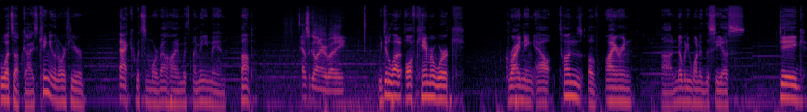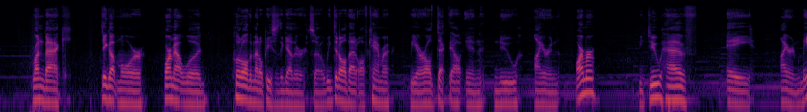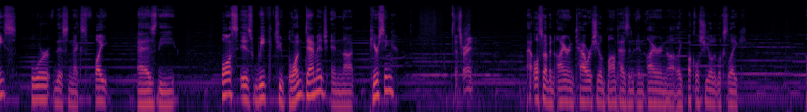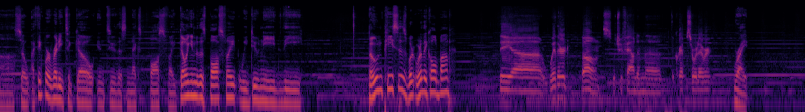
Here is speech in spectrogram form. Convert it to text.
What's up, guys? King of the North here, back with some more Valheim with my main man, Bob. How's it going, everybody? We did a lot of off-camera work, grinding out tons of iron. Uh, nobody wanted to see us dig, run back, dig up more, farm out wood, put all the metal pieces together. So we did all that off-camera. We are all decked out in new iron armor. We do have a iron mace for this next fight as the boss is weak to blunt damage and not piercing. That's right. I also have an iron tower shield. Bob has an, an iron uh, like buckle shield. It looks like. Uh, so I think we're ready to go into this next boss fight. Going into this boss fight, we do need the bone pieces. What, what are they called, Bob? The uh, withered bones, which we found in the the crypts or whatever. Right.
